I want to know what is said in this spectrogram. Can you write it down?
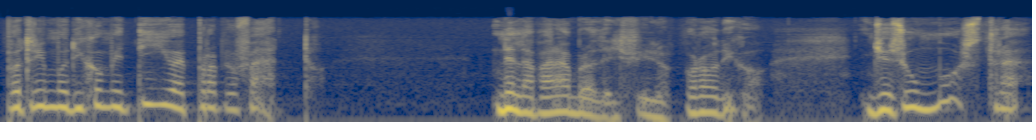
potremmo di come Dio è proprio fatto. Nella parabola del figlio prodigo, Gesù mostra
